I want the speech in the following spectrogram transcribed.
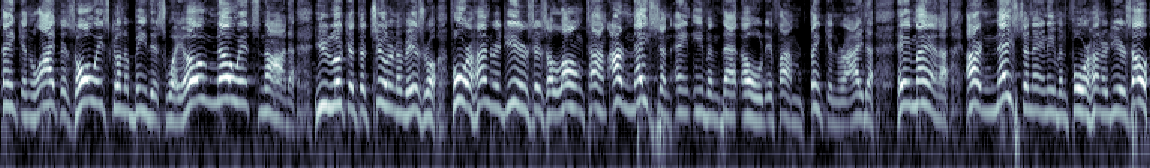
thinking life is always going to be this way. Oh, no, it's not. You look at the children of Israel, 400 years is a long time time. Our nation ain't even that old, if I'm thinking right. Amen. Our nation ain't even 400 years old,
